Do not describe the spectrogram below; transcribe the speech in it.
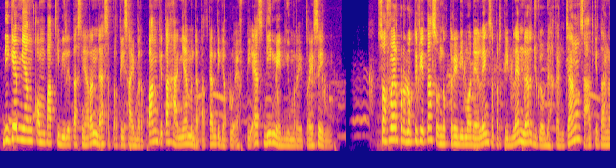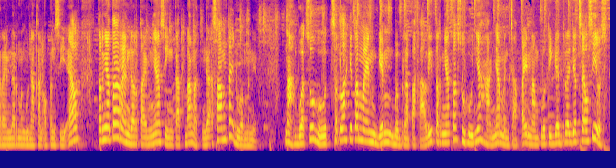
di game yang kompatibilitasnya rendah seperti Cyberpunk kita hanya mendapatkan 30 FPS di medium ray tracing. Software produktivitas untuk 3D modeling seperti Blender juga udah kencang saat kita ngerender menggunakan OpenCL, ternyata render time-nya singkat banget, nggak sampai 2 menit. Nah, buat suhu, setelah kita main game beberapa kali, ternyata suhunya hanya mencapai 63 derajat Celcius.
